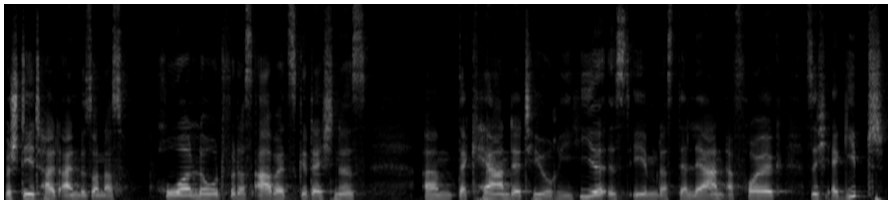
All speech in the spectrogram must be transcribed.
besteht halt ein besonders hoher Load für das Arbeitsgedächtnis. Ähm, der Kern der Theorie hier ist eben, dass der Lernerfolg sich ergibt,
